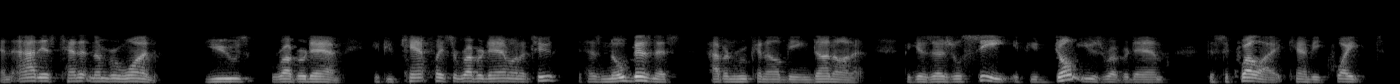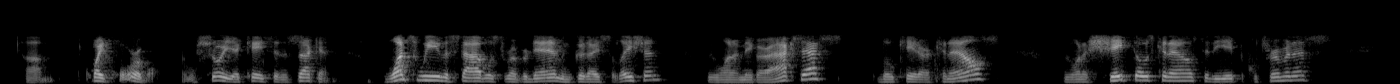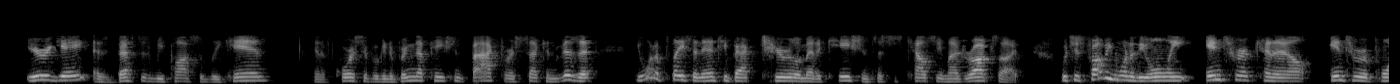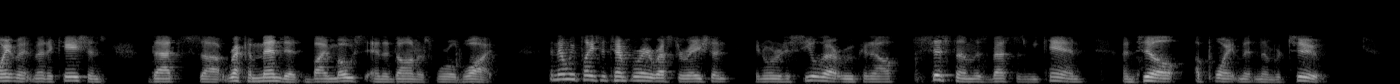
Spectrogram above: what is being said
And that is tenet number one. use rubber dam. If you can't place a rubber dam on a tooth, it has no business having root canal being done on it. Because as you'll see, if you don't use rubber dam, the sequelae can be quite, um, quite horrible. And we'll show you a case in a second. Once we've established rubber dam in good isolation, we want to make our access, locate our canals. We want to shape those canals to the apical terminus, irrigate as best as we possibly can. And of course, if we're going to bring that patient back for a second visit, you want to place an antibacterial medication such as calcium hydroxide, which is probably one of the only intracanal, inter-appointment medications that's uh, recommended by most endodontists worldwide. And then we place a temporary restoration in order to seal that root canal system as best as we can until appointment number two.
